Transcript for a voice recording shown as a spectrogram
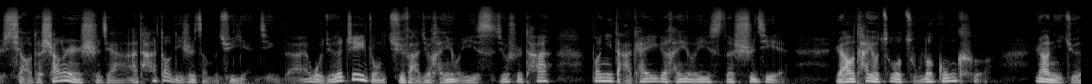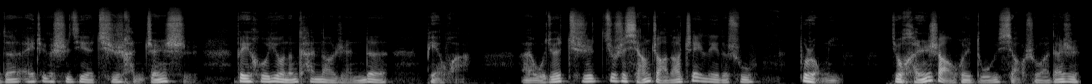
小的商人世家啊，他到底是怎么去演进的？哎，我觉得这种取法就很有意思，就是他帮你打开一个很有意思的世界，然后他又做足了功课，让你觉得哎，这个世界其实很真实，背后又能看到人的变化。哎，我觉得其实就是想找到这类的书不容易，就很少会读小说啊，但是。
